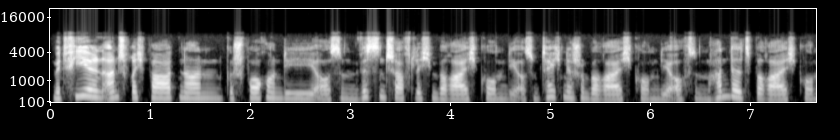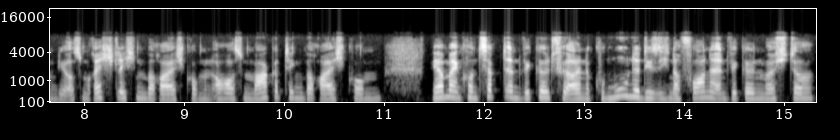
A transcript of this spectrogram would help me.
mit vielen Ansprechpartnern gesprochen, die aus dem wissenschaftlichen Bereich kommen, die aus dem technischen Bereich kommen, die aus dem Handelsbereich kommen, die aus dem rechtlichen Bereich kommen und auch aus dem Marketingbereich kommen. Wir haben ein Konzept entwickelt für eine Kommune, die sich nach vorne entwickeln möchte.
